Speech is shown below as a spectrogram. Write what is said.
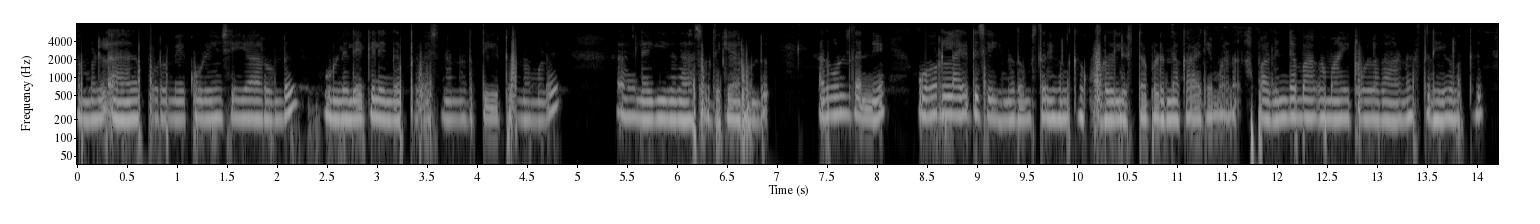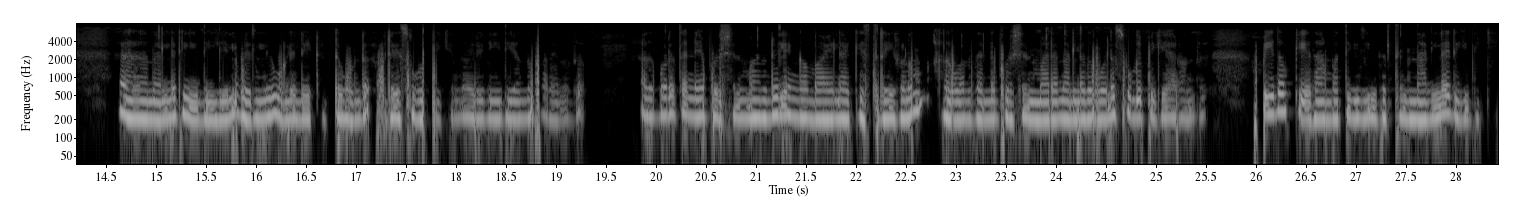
നമ്മൾ പുറമേ കൂടെയും ചെയ്യാറുണ്ട്. ഉള്ളിലേക്ക് ലിംഗപ്രവേശനം നടത്തിയിട്ടും നമ്മൾ ലൈംഗികത ആസ്വദിക്കാറുണ്ട്. അതുകൊണ്ട് തന്നെ ഓറലായിട്ട് ചെയ്യുന്നതും സ്ത്രീകൾക്ക് കൂടുതൽ ഇഷ്ടപ്പെടുന്ന കാര്യമാണ്. അപ്പോൾ അതിന്റെ ഭാഗമായിട്ടുള്ളതാണ് സ്ത്രീകൾക്ക് നല്ല രീതിയിൽ വലിയ ഉള്ളിലേക്ക് ഇട്ടുകൊണ്ട് അവരെ സുഖിപ്പിക്കുന്ന ഒരു രീതി എന്ന് പറയുന്നത്. അതുപോലെ തന്നെ പുരുഷന്മാരുടെ ലിംഗം വായിലാക്കി സ്ത്രീകളും അതുപോലെ തന്നെ പുരുഷന്മാരെ നല്ലതുപോലെ സുഖിപ്പിക്കാറുണ്ട്. അപ്പോൾ ഇതൊക്കെ ദാമ്പത്യ ജീവിതത്തിൽ നല്ല രീതിക്ക്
